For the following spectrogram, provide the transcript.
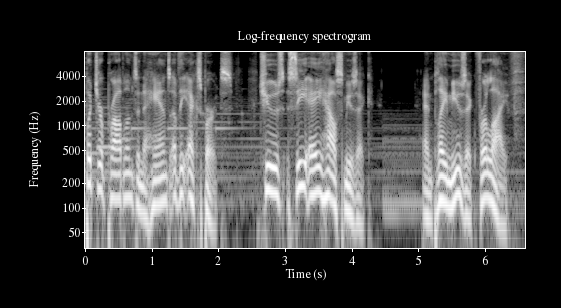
Put your problems in the hands of the experts. Choose CA House Music and play music for life.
